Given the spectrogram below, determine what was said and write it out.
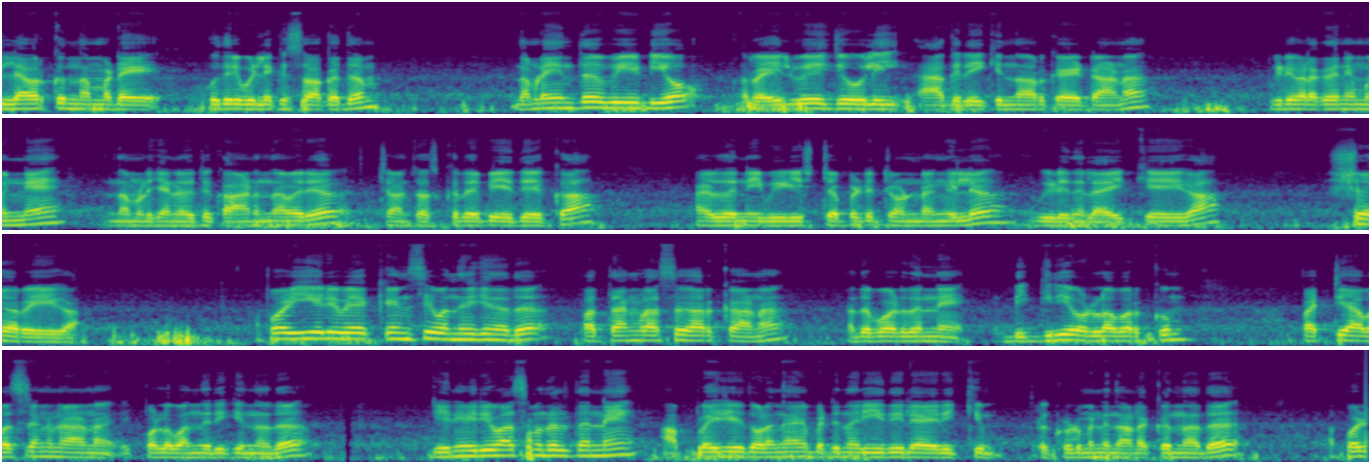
എല്ലാവർക്കും നമ്മുടെ പുതിയ വീട്ടിലേക്ക് സ്വാഗതം. നമ്മുടെ ഇന്നത്തെ വീഡിയോ റെയിൽവേ ജോലി ആഗ്രഹിക്കുന്നവർക്കായിട്ടാണ്. വീഡിയോ കിടക്കുന്നതിന് മുന്നേ നമ്മൾ ചാനൽ കാണുന്നവർ ചാനൽ സബ്സ്ക്രൈബ് ചെയ്തേക്കുക. അതുപോലെ തന്നെ ഈ വീഡിയോ ഇഷ്ടപ്പെട്ടിട്ടുണ്ടെങ്കിൽ വീഡിയോ ഒന്ന് ലൈക്ക് ചെയ്യുക ഷെയർ ചെയ്യുക. അപ്പോൾ ഈ ഒരു വേക്കൻസി വന്നിരിക്കുന്നത് പത്താം ക്ലാസ്സുകാർക്കാണ്. അതുപോലെ തന്നെ ഡിഗ്രി ഉള്ളവർക്കും പറ്റിയ അവസരങ്ങളാണ് ഇപ്പോൾ വന്നിരിക്കുന്നത്. ജനുവരി മാസം മുതൽ തന്നെ അപ്ലൈ ചെയ്ത് തുടങ്ങാൻ പറ്റുന്ന രീതിയിലായിരിക്കും റിക്രൂട്ട്മെന്റ് നടക്കുന്നത്. അപ്പോൾ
